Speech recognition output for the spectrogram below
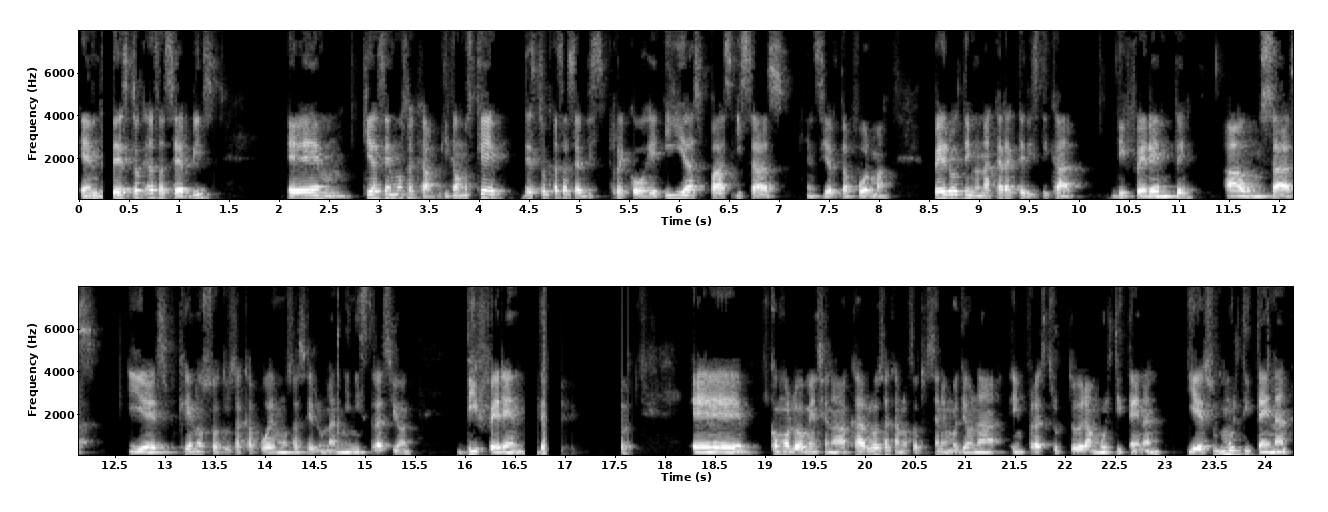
En Desktop as a Service, em, ¿qué hacemos acá? Digamos que Desktop as a Service recoge IaaS, PaaS y SaaS en cierta forma, pero tiene una característica diferente a un SaaS y es que nosotros acá podemos hacer una administración diferente eh, como lo mencionaba Carlos, acá nosotros tenemos ya una infraestructura multitenant y es multitenant.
